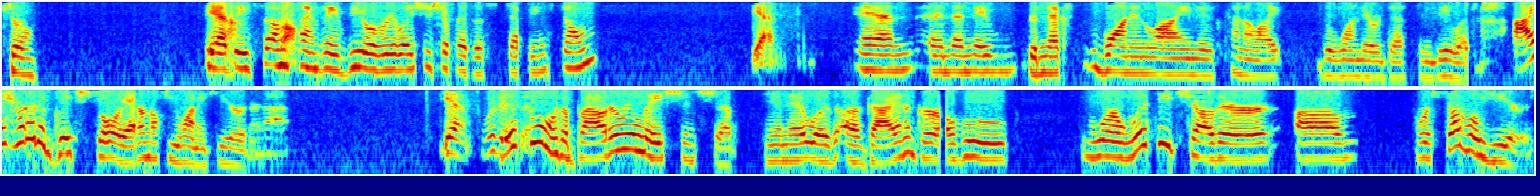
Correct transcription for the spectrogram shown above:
True. Yeah, they well, sometimes they view a relationship as a stepping stone, yes and and then they the next one in line is kind of like the one they were destined to be with. I heard a good story. I don't know if you want to hear it or not. yes what is it? this it one was about a relationship, and it was a guy and a girl who were with each other um, for several years.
